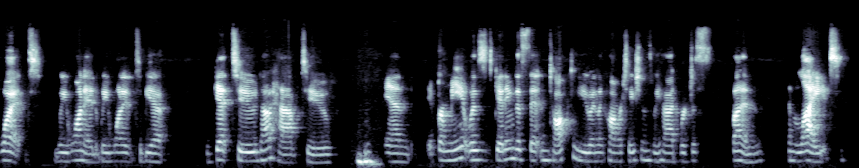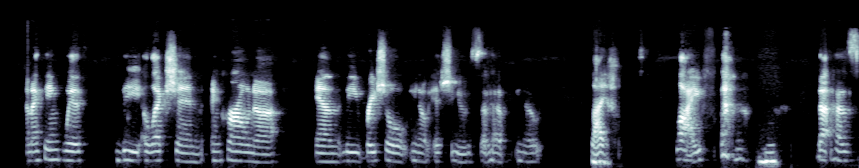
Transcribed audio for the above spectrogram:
what we wanted. We wanted it to be a get to, not a have to. Mm-hmm. And for me, it was getting to sit and talk to you, and the conversations we had were just fun and light. And I think with the election and Corona and the racial, you know, issues that have, you know, life, life mm-hmm. that has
